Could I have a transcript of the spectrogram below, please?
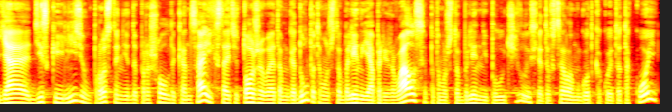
Я Disco Elysium просто не допрошел до конца, и, кстати, тоже в этом году, потому что, блин, я прервался, потому что, блин, не получилось, это в целом год какой-то такой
